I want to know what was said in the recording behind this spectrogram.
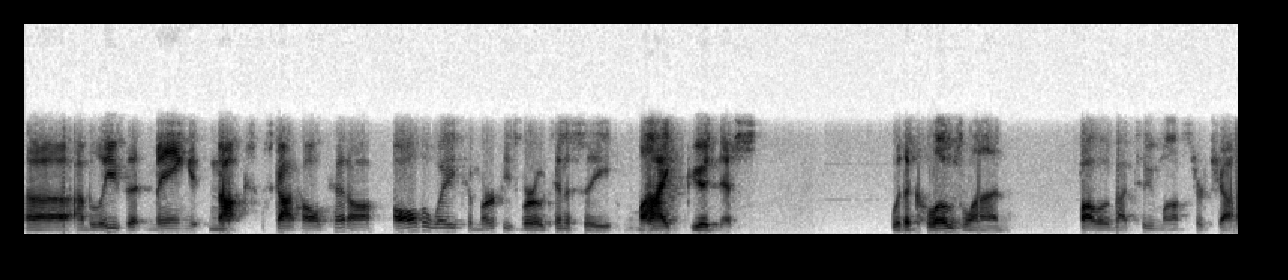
Uh, I believe that Meng knocks Scott Hall's head off all the way to Murfreesboro, Tennessee. My goodness. With a clothesline followed by two monster chops.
